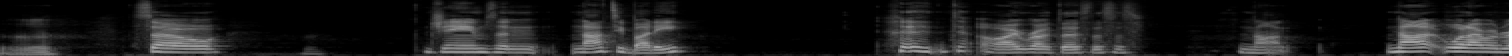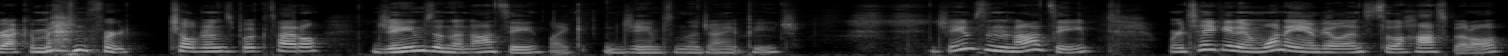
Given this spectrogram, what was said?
Uh, So James and Nazi buddy. oh, I wrote this. This is not not what I would recommend for children's book title. James and the Nazi, like James and the Giant Peach. James and the Nazi were taken in one ambulance to the hospital.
